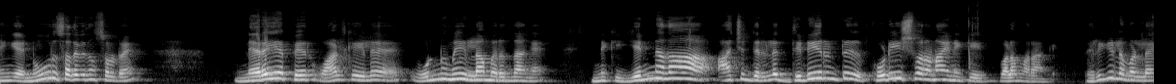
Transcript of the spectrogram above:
நீங்கள் நூறு சதவீதம் சொல்கிறேன் நிறைய பேர் வாழ்க்கையில் ஒன்றுமே இல்லாமல் இருந்தாங்க. இன்னைக்கு என்னதான் ஆச்சுன்னு தெரியல. திடீர்னுட்டு கொடீஸ்வரனாக இன்றைக்கி வலம் வராங்க. பெரிய லெவலில்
